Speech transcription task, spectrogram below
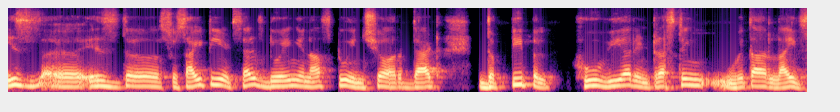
is is the society itself doing enough to ensure that the people who we are entrusting with our lives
